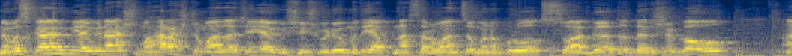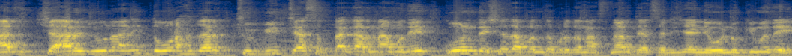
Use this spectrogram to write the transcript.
नमस्कार मी अविनाश महाराष्ट्र माझाच्या या विशेष व्हिडिओमध्ये आपणा सर्वांचं मनपूर्वक स्वागत. दर्शक हो आज चार जून आणि दोन हजार चोवीसच्या सत्ताकारणामध्ये कोण देशाचा पंतप्रधान असणार त्यासाठीच्या निवडणुकीमध्ये?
